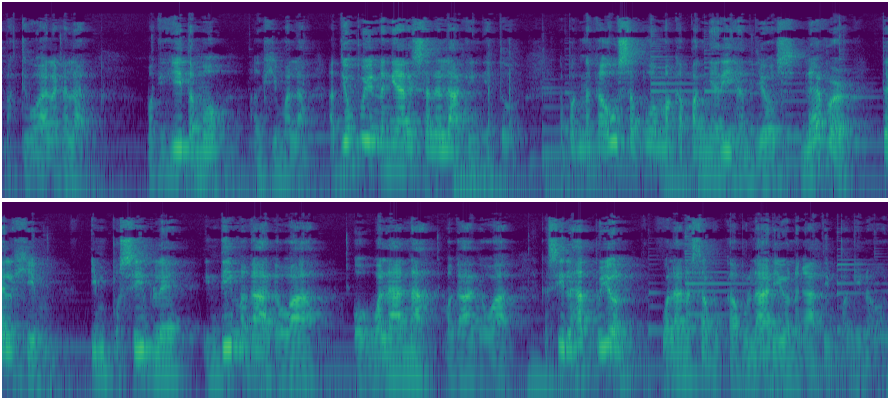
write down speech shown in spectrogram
Magtiwala ka lang. Makikita mo ang himala. At yun po yung nangyari sa lalaking ito. Kapag nakausap po ang makapangyarihan Diyos, never tell Him, imposible, hindi magagawa, o wala na magagawa. Kasi lahat po yun, wala na sa bukabularyo ng ating Panginoon.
